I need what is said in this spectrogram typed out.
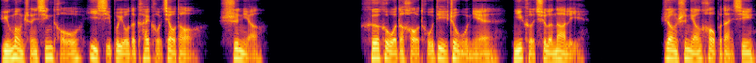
云望尘心头一喜，不由得开口叫道：“师娘。”呵呵，我的好徒弟，这五年你可去了那里？让师娘好不担心。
